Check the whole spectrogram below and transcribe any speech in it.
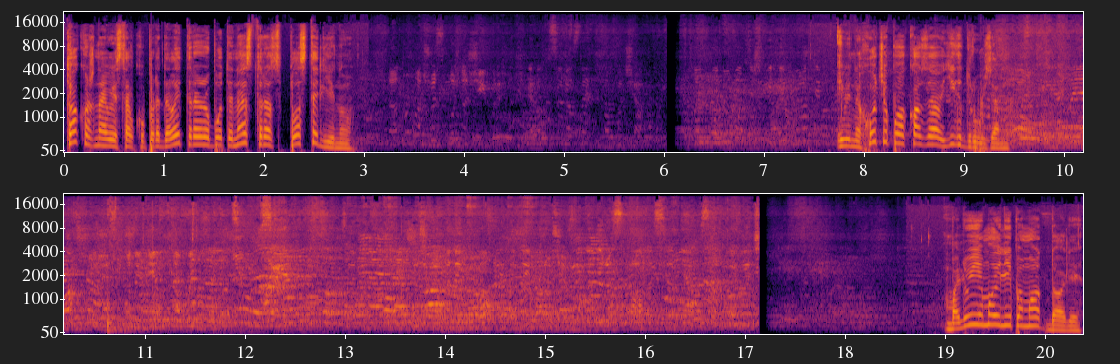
Також на виставку передали три роботи Нестора з пластиліну. І він охоче показав їх друзям. Малюємо і ліпимо далі.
